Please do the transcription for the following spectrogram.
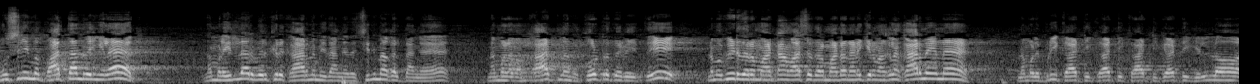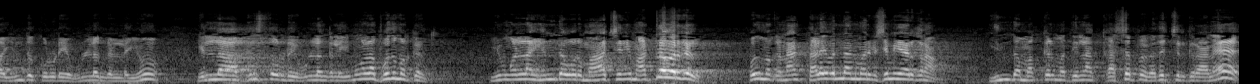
முஸ்லீமை பார்த்தான்னு வைங்களேன் நம்மளை எல்லாரும் வெறுக்கிற காரணம் இதாங்க. இந்த சினிமாக்கள் தாங்க. நம்மளை அவன் காட்டின அந்த தோற்றத்தை வைத்து நம்ம வீடு தர மாட்டான் வாசல் தர மாட்டான் நினைக்கிறவங்கலாம் காரணம் என்ன? நம்மளை இப்படி காட்டி காட்டி காட்டி காட்டி எல்லா இந்துக்களுடைய உள்ளங்கள்லையும் எல்லா கிறிஸ்தவருடைய உள்ளங்கள்லையும் இவங்கெல்லாம் பொதுமக்கள். இவங்கெல்லாம் எந்த ஒரு ஆச்சரியம் அற்றவர்கள். பொதுமக்கள் நான் தலைவன் தான் அந்த மாதிரி விஷயமையா இருக்கிறான். இந்த மக்கள் மத்தியெல்லாம் கசப்பை விதைச்சிருக்கிறானே.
